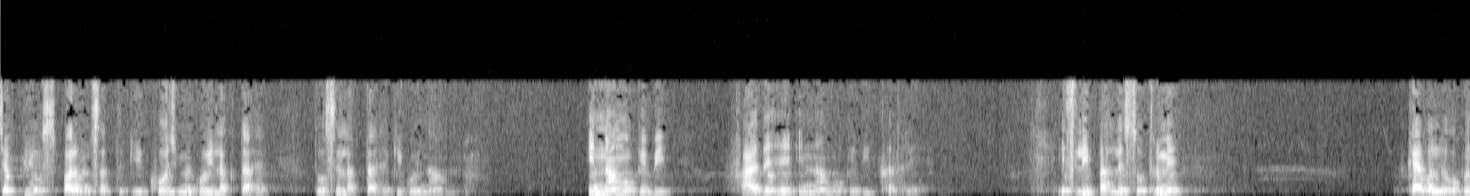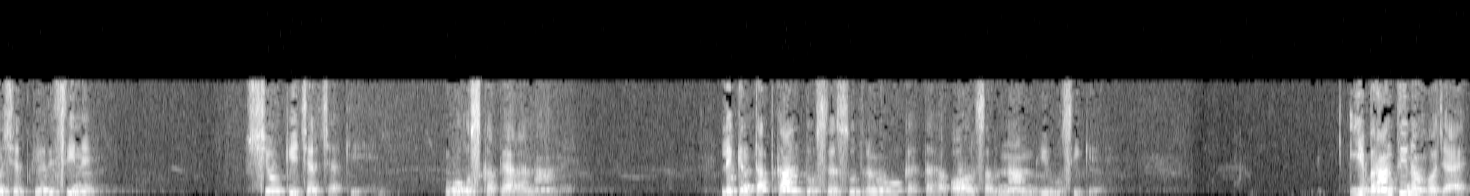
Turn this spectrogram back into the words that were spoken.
जब भी उस परम सत्य की खोज में कोई लगता है तो उसे लगता है कि कोई नाम। इन नामों के भी फ़ायदे हैं, इन नामों के भी खतरे हैं। इसलिए पहले सूत्र में केवल उपनिषद के ऋषि ने शिव की चर्चा की वो उसका प्यारा नाम है। लेकिन तत्काल दूसरे सूत्र में वो कहता है, और सब नाम भी उसी के ये भ्रांति ना हो जाए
